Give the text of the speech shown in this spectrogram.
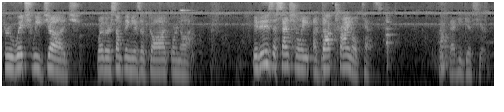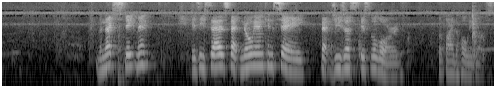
through which we judge whether something is of God or not. It is essentially a doctrinal test that he gives here. The next statement is he says that no man can say that Jesus is the Lord but by the Holy Ghost.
